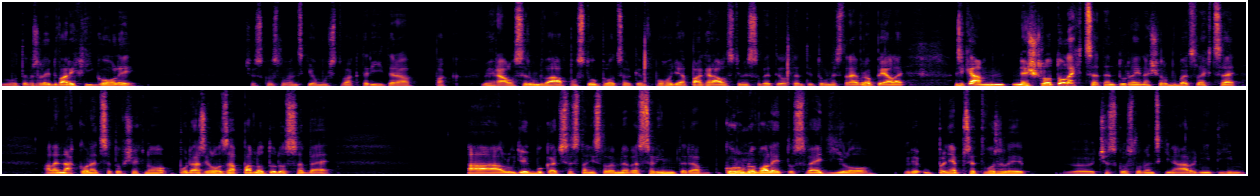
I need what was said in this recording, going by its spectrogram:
uh, otevřeli dva rychlí góly československého mužstva, který teda pak vyhrálo 7-2, postoupilo celkem v pohodě a pak hrálo s těmi Sověty o ten titul mistra Evropy, ale říkám, nešlo to lehce, ten turnaj nešel vůbec lehce, ale nakonec se to všechno podařilo, zapadlo to do sebe a Luděk Bukač se Stanislavem Neveselým teda korunovali to své dílo, kde úplně přetvořili e, československý národní tým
